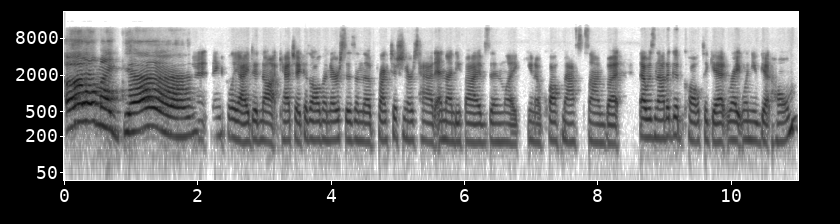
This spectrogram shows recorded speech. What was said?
Oh my god. And thankfully, I did not catch it because all the nurses and the practitioners had N95s and like, you know, cloth masks on. But that was not a good call to get right when you get home.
